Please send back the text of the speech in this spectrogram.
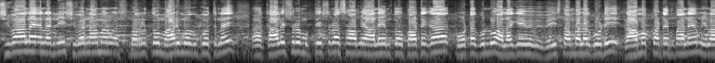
శివాలయాలన్నీ శివనామ స్మరణతో మారిమోగిపోతున్నాయి. కాళేశ్వర ముక్తేశ్వర స్వామి ఆలయంతో పాటుగా కోటగుళ్ళు అలాగే వేయి స్తంభాల గుడి రామప్ప టెంపాలయం ఇలా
